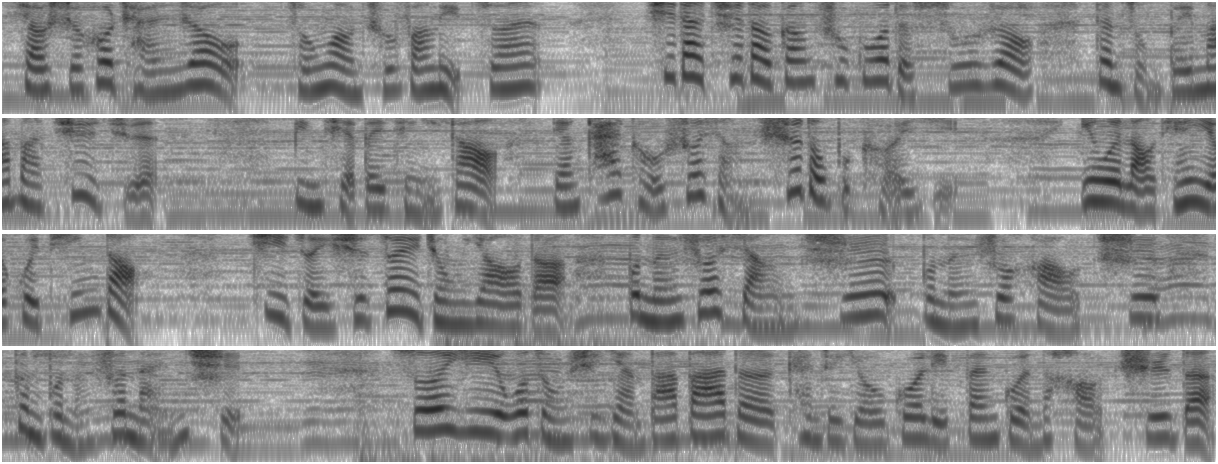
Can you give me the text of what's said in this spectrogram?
小时候馋肉，总往厨房里钻。”期待吃到刚出锅的酥肉，但总被妈妈拒绝，并且被警告连开口说想吃都不可以，因为老天爷会听到。忌嘴是最重要的，不能说想吃，不能说好吃，更不能说难吃。所以我总是眼巴巴地看着油锅里翻滚的好吃的，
